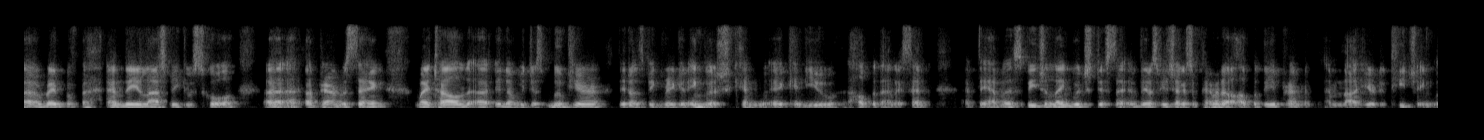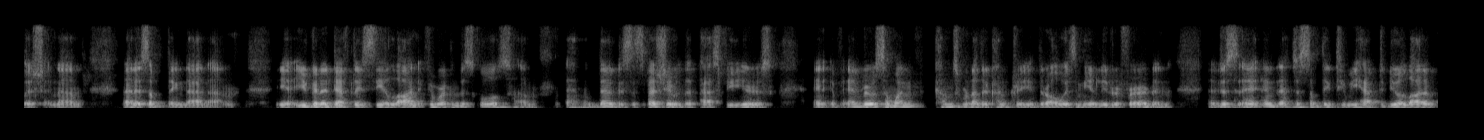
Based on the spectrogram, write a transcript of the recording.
uh, right before, and the last week of school. Uh, a a parent was saying, my child, uh, you know, we just moved here. They don't speak very good English. Can uh, can you help with that? And I said, if they have a speech and language, dis- if they have a speech and language impairment, I'll help with the impairment. I'm not here to teach English. And um, that is something that, um, yeah, you're gonna definitely see a lot if you work in the schools. Um, I've noticed, especially over the past few years. And if ever someone comes from another country, they're always immediately referred and and just, and that's just something too, we have to do a lot of,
